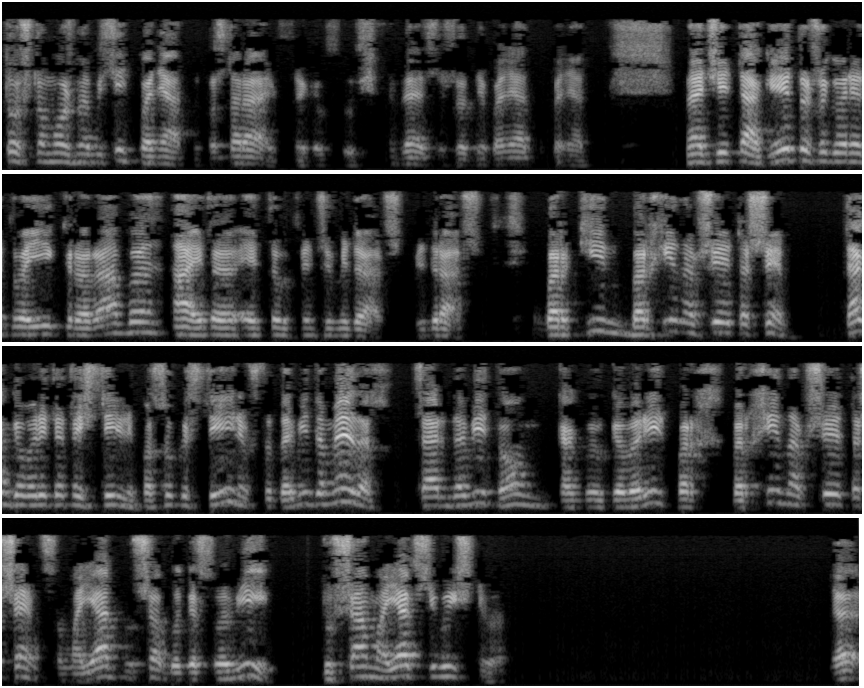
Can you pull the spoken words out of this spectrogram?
то, что можно объяснить, понятно. Постараюсь, в всяком случае. Да, если что-то непонятно, понятно. Значит, так, это что говорят твои раба, а, это, это, в принципе, Мидраш, Мидраш. Баркин, Бархин Авше это Шем. Так говорит это Стилин, посука Стилин, что Давид Амелах, царь Давид, он как бы говорит, Бархин Авше это Шем, что моя душа, благослови, душа моя Всевышнего. Да,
